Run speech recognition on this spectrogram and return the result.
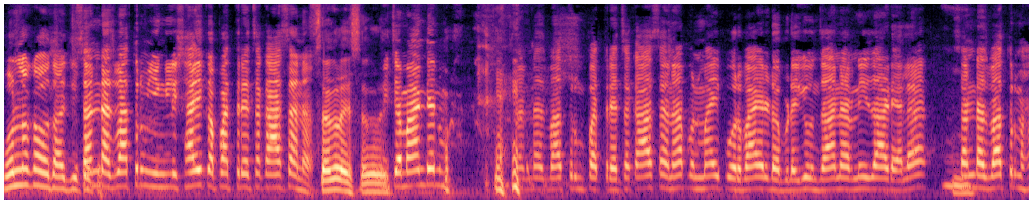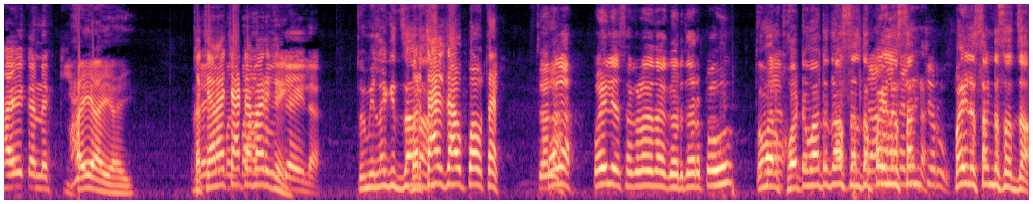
बोल नका होता आजी संडास बाथरूम इंग्लिश आहे का पत्र्याचं का असा ना? सगळे सगळे तिच्या मांड्यान संडास बाथरूम पत्र्याचं का असा ना पण माई पोर बाहेर डबडे घेऊन जाणार नाही जाड्याला. संडास बाथरूम आहे का नक्की? आहे आहे आहे. का त्याला नाही तर मग चाटा बांधून मारायचंय? द्यायला. तुम्ही लगेच जा बरं ना. चाल जाऊ पाहू चल. चला. चला पहिले सगळं घरदार पाहू. तुम्हाला खोटं वाटत असेल तर पहिलं संड विचारू. पहिलं संडासात जा.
